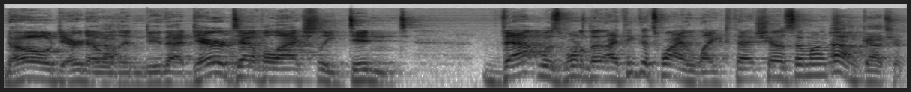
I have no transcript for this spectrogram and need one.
No, Daredevil No. didn't do that. Daredevil actually didn't that was one of the. I think that's why I liked that show so much. Oh, gotcha.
